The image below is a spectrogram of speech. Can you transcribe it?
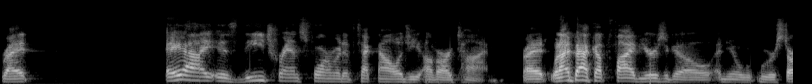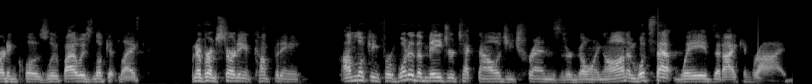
right? AI is the transformative technology of our time. right? When I back up five years ago and you know we were starting ClosedLoop, I always look at like whenever I'm starting a company, I'm looking for what are the major technology trends that are going on and what's that wave that I can ride.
